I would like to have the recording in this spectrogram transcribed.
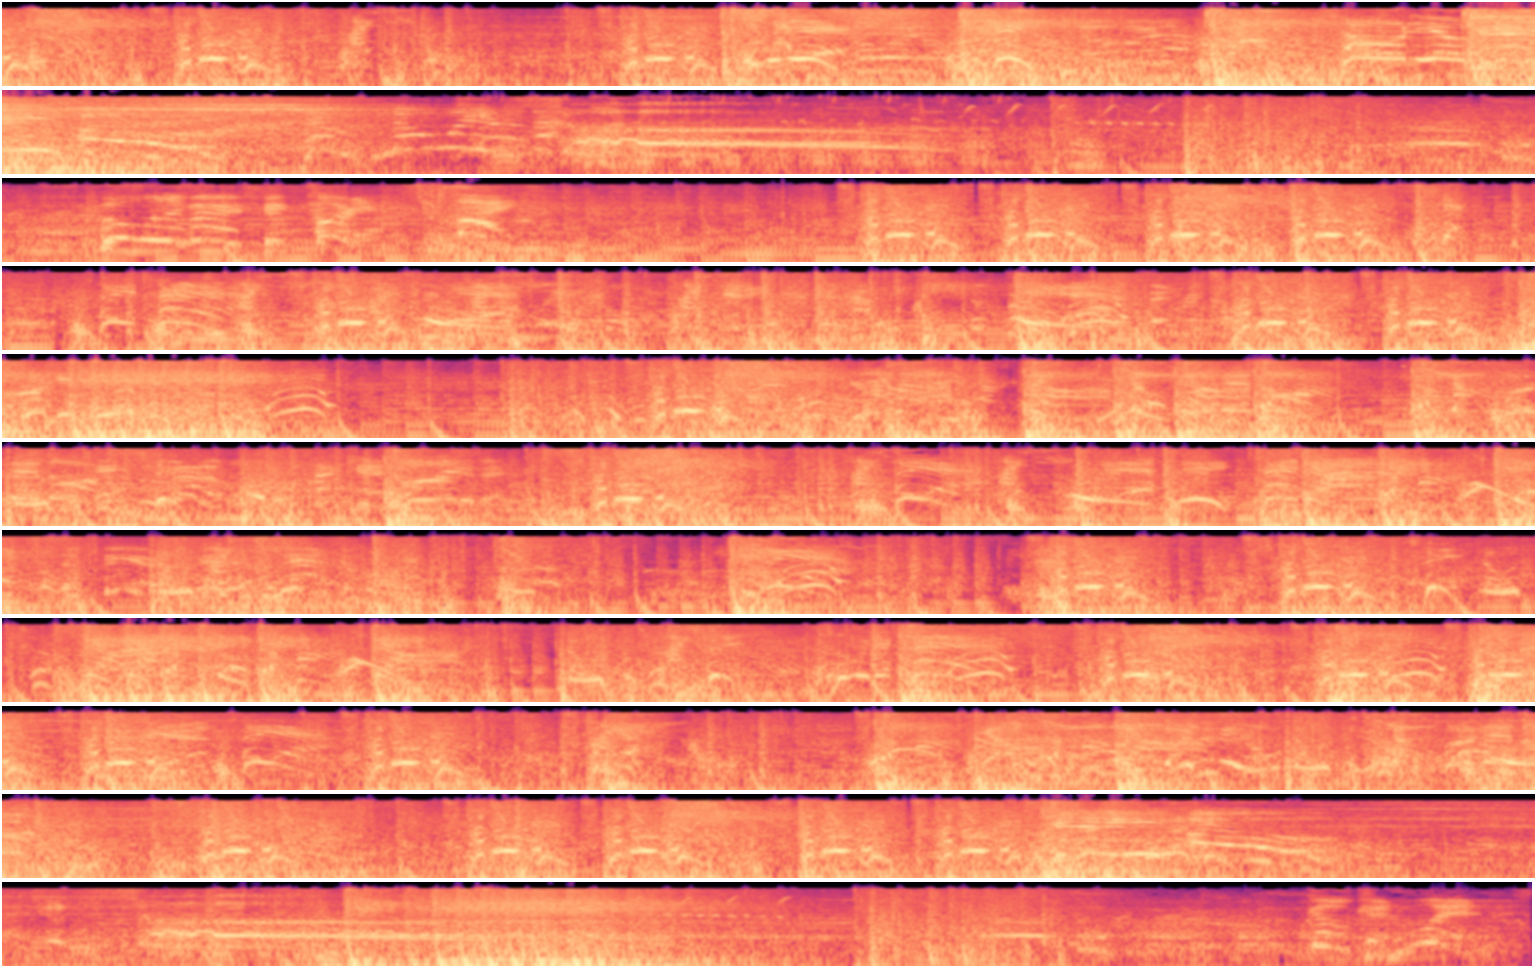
Nowhere to hide. There was no way that one. Who will emerge victorious? Fight! I was waiting for it. Oh! KO! Gouken wins!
